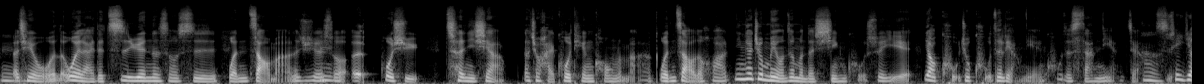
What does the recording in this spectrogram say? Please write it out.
嗯，而且我的未来的志愿那时候是文藻嘛，那就觉得说，嗯，呃，或许。撑一下，那就海阔天空了嘛。文藻的话，应该就没有这么的辛苦，所以也要苦就苦这两年，苦这三年这样子，嗯，所以就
